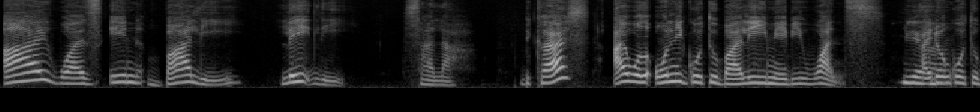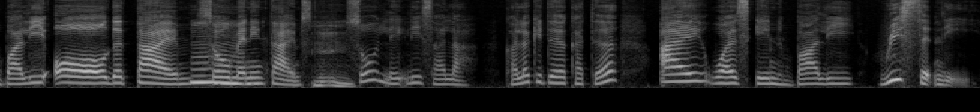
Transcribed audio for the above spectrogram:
I was in Bali lately. Salah. Because I will only go to Bali maybe once. Yeah. I don't go to Bali all the time, so many times. So lately salah. Kalau kita kata I was in Bali recently.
